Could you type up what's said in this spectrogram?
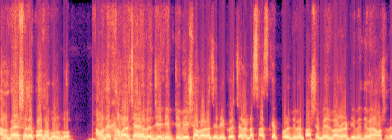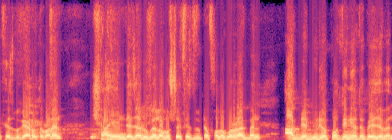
আমরা ভাইয়ের সাথে কথা বলব। আমাদের খামারের চ্যানেল হলো জেডিএফ টিভি সবার কাছে রিকোয়েস্ট চ্যানেলটা সাবস্ক্রাইব করে দিবেন, পাশে বেল বাটনটা টিপে দিবেন, আমার সাথে ফেসবুকে অ্যাড হতে পারেন। শাহিন রেজা রুবেল অবশ্যই ফেসবুকটা ফলো করে রাখবেন। আপডেট ভিডিও প্রতিনিয়ত পেয়ে যাবেন।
